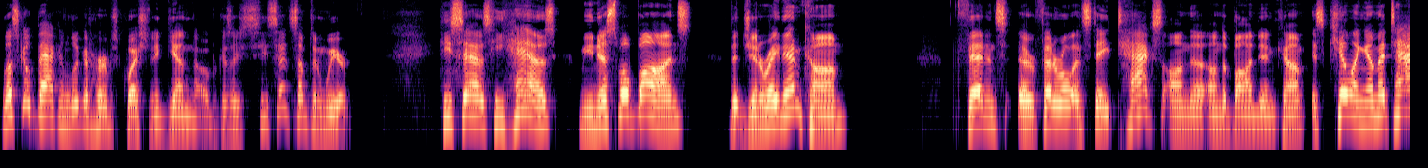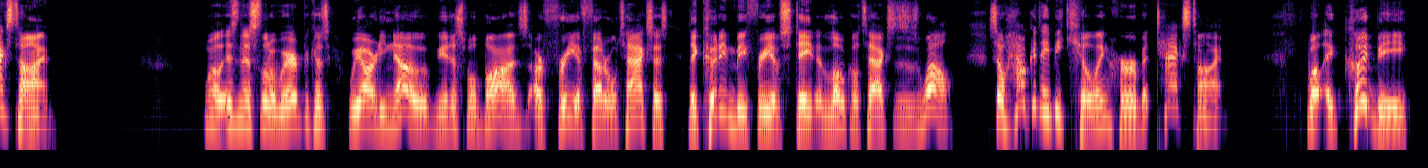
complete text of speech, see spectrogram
let's go back and look at Herb's question again, though, because he said something weird. He says he has municipal bonds that generate income Fed and, or federal and state tax on the on the bond income is killing them at tax time. Well, isn't this a little weird? Because we already know municipal bonds are free of federal taxes. They could even be free of state and local taxes as well. So how could they be killing Herb at tax time? Well, it could be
